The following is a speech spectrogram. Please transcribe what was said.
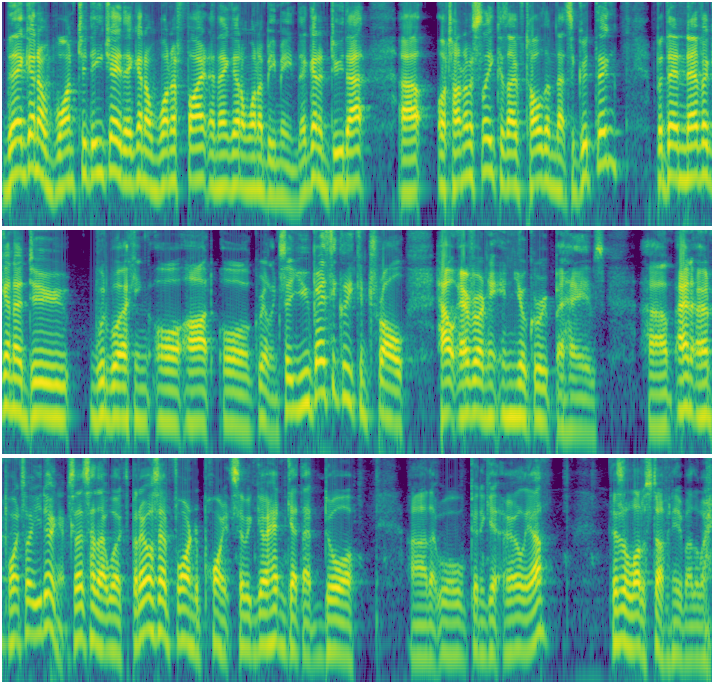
They're gonna want to DJ. They're gonna want to fight, and they're gonna want to be mean. They're gonna do that uh, autonomously because I've told them that's a good thing. But they're never gonna do woodworking or art or grilling. So you basically control how everyone in your group behaves. Um, and earn points while you're doing it. So that's how that works. But I also have 400 points, so we can go ahead and get that door uh, that we're going to get earlier. There's a lot of stuff in here, by the way.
